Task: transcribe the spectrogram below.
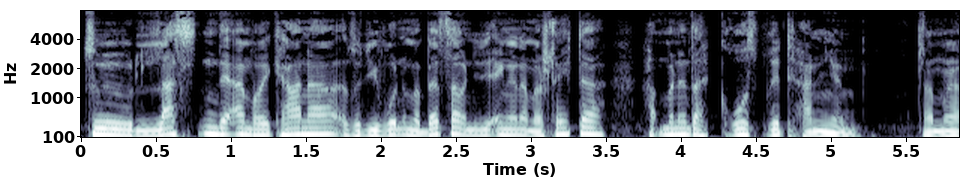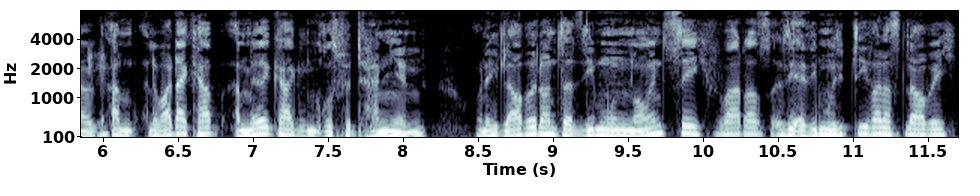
zu Lasten der Amerikaner, also die wurden immer besser und die Engländer immer schlechter, hat man dann gesagt Großbritannien. Dann haben wir am Ryder Cup Amerika gegen Großbritannien. Und ich glaube 1997 war das, also 77 war das glaube ich,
